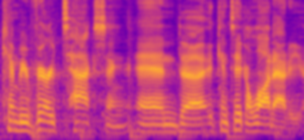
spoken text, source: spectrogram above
can be very taxing and uh, it can take a lot out of you.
